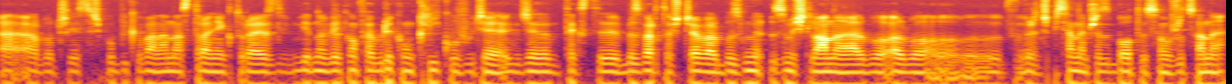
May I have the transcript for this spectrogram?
albo czy jest coś publikowane na stronie, która jest jedną wielką fabryką klików, gdzie, gdzie teksty bezwartościowe albo zmyślone, albo, albo wręcz pisane przez boty są wrzucane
